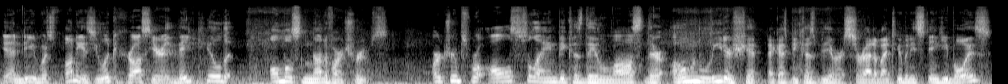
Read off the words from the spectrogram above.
Yeah, indeed. What's funny is you look across here, they killed almost none of our troops. Our troops were all slain because they lost their own leadership, I guess because they were surrounded by too many stinky boys.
